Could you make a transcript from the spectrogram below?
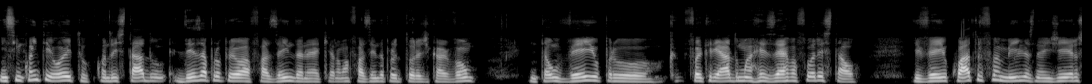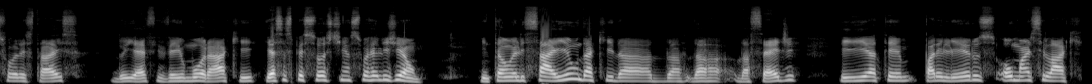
Em 58, quando o Estado desapropriou a fazenda, né, que era uma fazenda produtora de carvão, Então veio pro, foi criada uma reserva florestal e veio quatro famílias, né, engenheiros florestais do IF veio morar aqui e essas pessoas tinham sua religião. Então eles saíam daqui da, da, da, da sede e ia ter parelheiros ou marcilac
